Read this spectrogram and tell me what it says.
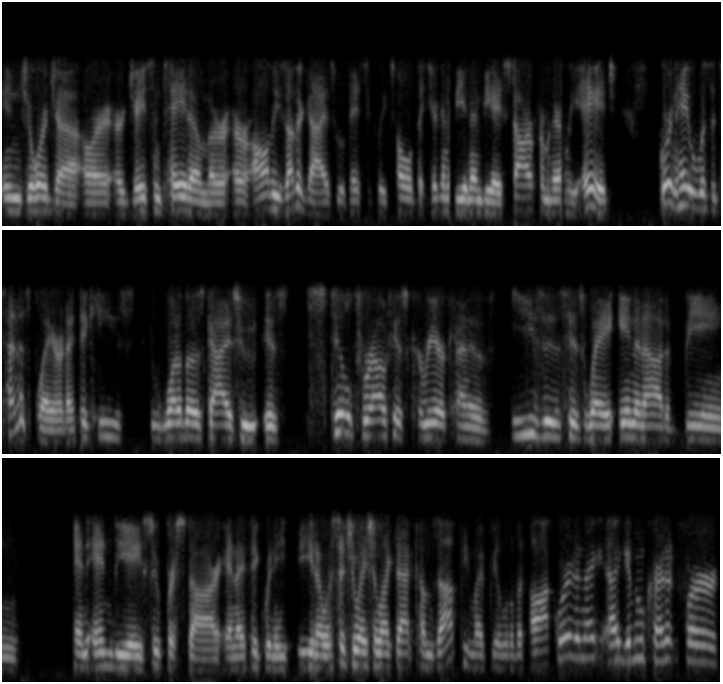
in Georgia or, or Jayson Tatum or, or all these other guys who are basically told that you're going to be an NBA star from an early age. Gordon Hayward was a tennis player, and I think he's one of those guys who is still throughout his career kind of eases his way in and out of being an NBA superstar. And I think when he, you know, a situation like that comes up, he might be a little bit awkward. And I, I give him credit for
